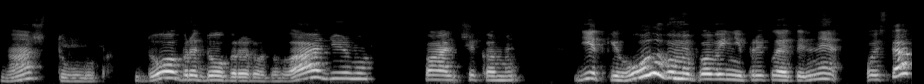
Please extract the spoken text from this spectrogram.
наш тулуб. Добре-добре розгладюємо пальчиками. Дітки, голову ми повинні приклеїти не ось так,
